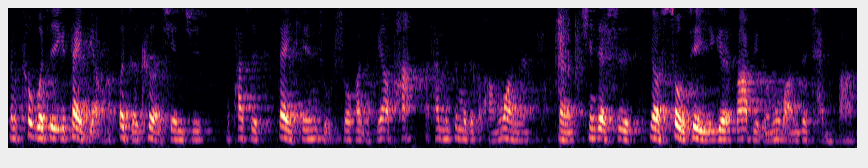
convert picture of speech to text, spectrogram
那么透过这一个代表厄泽克尔先知，他是代天主说话的，不要怕啊，他们这么的狂妄呢，呃，现在是要受这一个巴比伦王的惩罚。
